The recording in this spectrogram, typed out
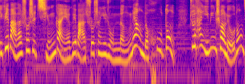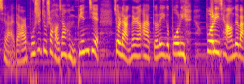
你可以把它说是情感，也可以把它说成一种能量的互动，就它一定是要流动起来的，而不是就是好像很边界，就两个人啊隔了一个玻璃玻璃墙，对吧？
